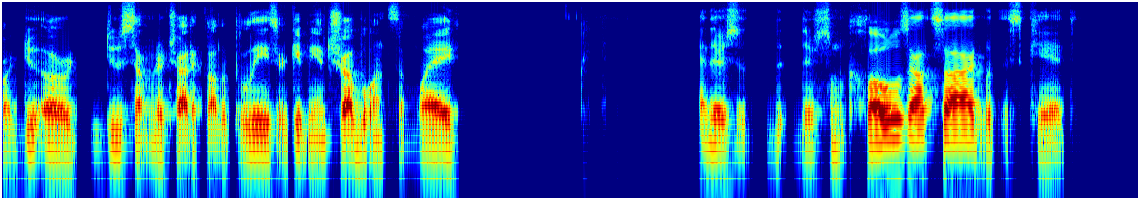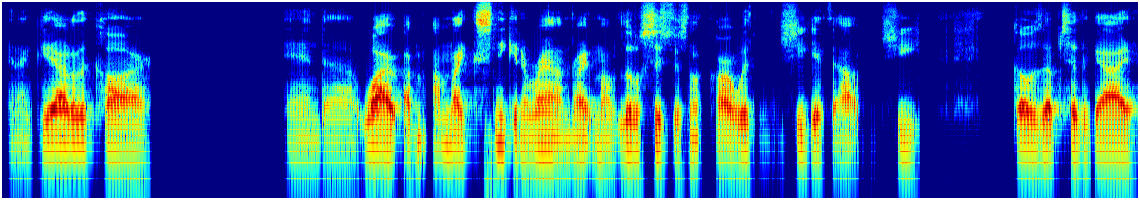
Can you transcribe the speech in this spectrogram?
or do or do something to try to call the police or get me in trouble in some way. And there's there's some clothes outside with this kid, and I get out of the car, and uh, well, I'm I'm like sneaking around, right? My little sister's in the car with me, and she gets out. She goes up to the guy,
